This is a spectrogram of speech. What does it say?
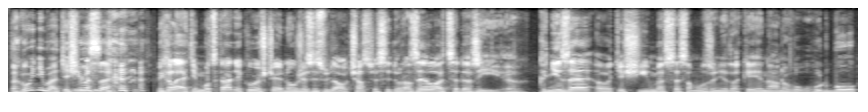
Tak uvidíme, těšíme uvidíme. se. Michale, já ti moc krát děkuji ještě jednou, že jsi udělal čas, že jsi dorazil, ať se daří eh, knize. Eh, těšíme se samozřejmě taky na novou hudbu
